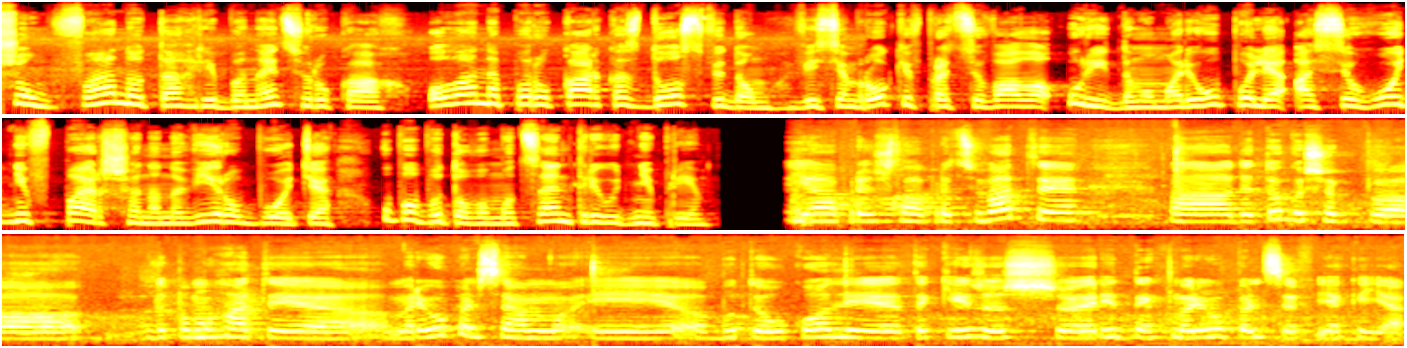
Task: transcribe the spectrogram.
Шум фену та грібенець у руках. Олена перукарка з досвідом. Вісім років працювала у рідному Маріуполі, а сьогодні вперше на новій роботі у побутовому центрі у Дніпрі. Я прийшла працювати для того, щоб допомагати маріупольцям і бути у колі таких же ж рідних маріупольців, як і я.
